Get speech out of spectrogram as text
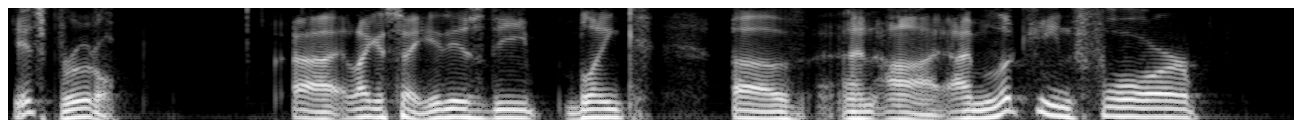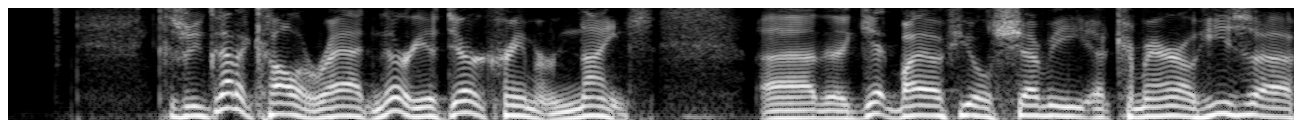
it's brutal. Uh, like I say, it is the blink of an eye. I'm looking for because we've got a Colorado, and there he is, Deric Kramer, ninth. Uh, the Get Biofuel Chevy uh, Camaro. He's uh,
